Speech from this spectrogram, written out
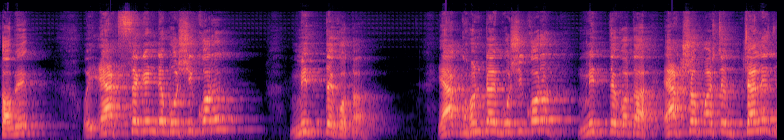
তবে ওই এক সেকেন্ডে বশীকরণ মিথ্যে কথা। এক ঘন্টায় বশীকরণ, মিথ্যে কথা। একশো পার্সেন্ট চ্যালেঞ্জ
